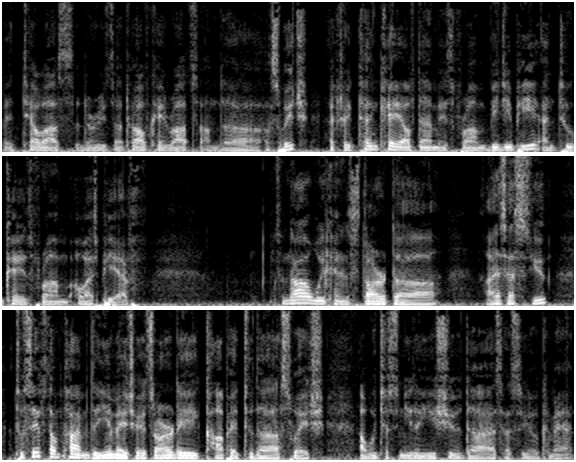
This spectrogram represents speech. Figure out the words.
it tells us there is a 12k routes on the switch. Actually, 10k of them is from BGP and 2k is from OSPF. So now we can start the SSU. To save some time, the image is already copied to the switch. Uh, we just need to issue the SSU command.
